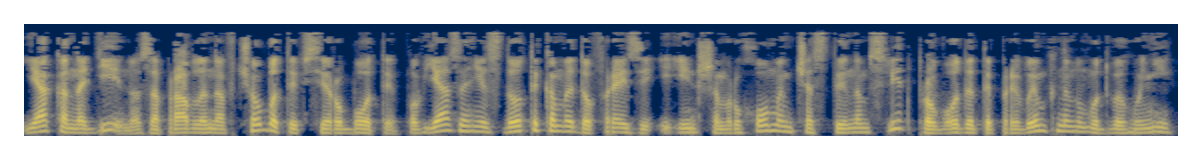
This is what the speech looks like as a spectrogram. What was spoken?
яка надійно заправлена в чоботи всі роботи, пов'язані з дотиками до фрезі і іншим рухомим частинам слід проводити при вимкненому двигуні.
